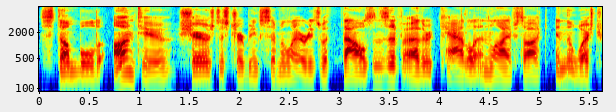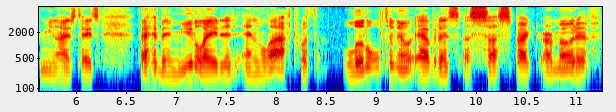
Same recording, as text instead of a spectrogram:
stumbled onto shares disturbing similarities with thousands of other cattle and livestock in the western United States that have been mutilated and left with little to no evidence of suspect or motive.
